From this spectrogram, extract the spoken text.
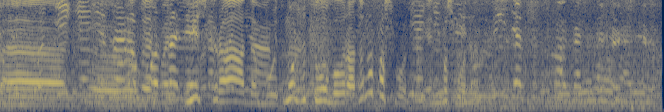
э, Деньги не заработали. Мискрада будет, может, облрада, ну, посмотрим, посмотрим. Видят, и плакать начинают.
